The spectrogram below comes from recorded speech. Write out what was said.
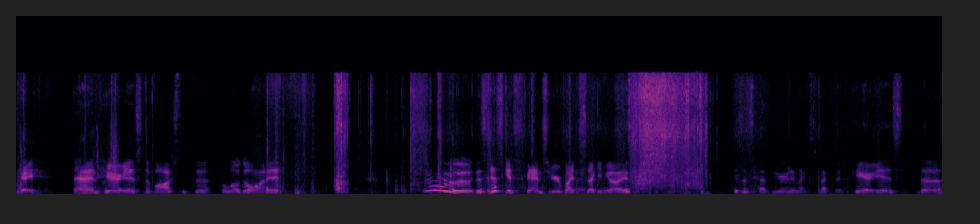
Okay, and here is the box with the logo on it. Ooh, this just gets fancier by the second, guys. This is heavier than I expected. Here is the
